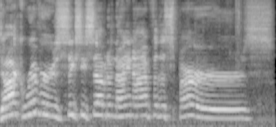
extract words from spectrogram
Doc Rivers, 67 of 99 for the Spurs.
